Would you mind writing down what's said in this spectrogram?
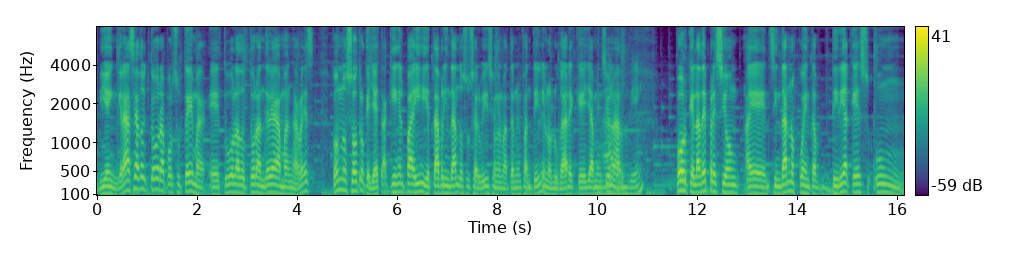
Bien, gracias doctora por su tema. Estuvo la doctora Andrea Manjarres con nosotros, que ya está aquí en el país y está brindando su servicio en el materno infantil y en los lugares que ella ha mencionado. Ah, muy bien. Porque la depresión, eh, sin darnos cuenta, diría que es un,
